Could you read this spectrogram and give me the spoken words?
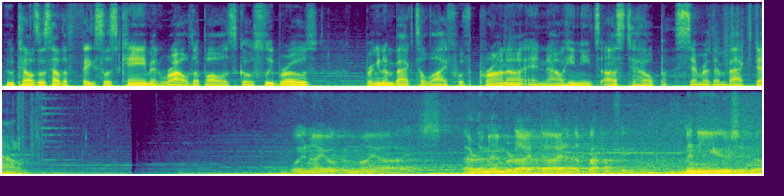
who tells us how the Faceless came and riled up all his ghostly bros, bringing them back to life with Prana, and now he needs us to help simmer them back down. When I opened my eyes, I remembered I died in the battlefield many years ago.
